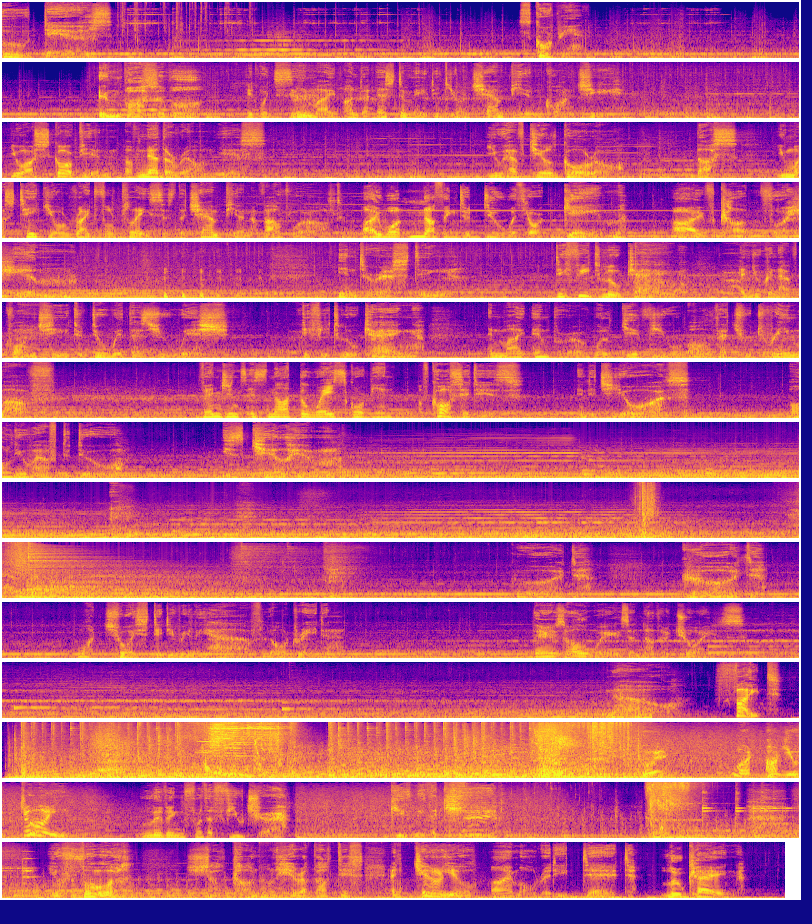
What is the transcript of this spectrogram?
Who dares? Scorpion. Impossible. It would seem I underestimated your champion, Quan Chi. You are Scorpion of Netherrealm, yes? You have killed Goro. Thus, you must take your rightful place as the champion of Outworld. I want nothing to do with your game. I've come for him. Interesting. Defeat Liu Kang, and you can have Quan Chi to do with as you wish. Defeat Liu Kang, and my Emperor will give you all that you dream of. Vengeance is not the way, Scorpion. Of course it is, and it's yours. All you have to do is kill him. Good. Good. What choice did he really have, Lord Raiden? There's always another choice. Now, fight! What are you doing? Living for the future. Give me the key. You fool! Shao Kahn will hear about this and kill you! I'm already dead. Liu Kang,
